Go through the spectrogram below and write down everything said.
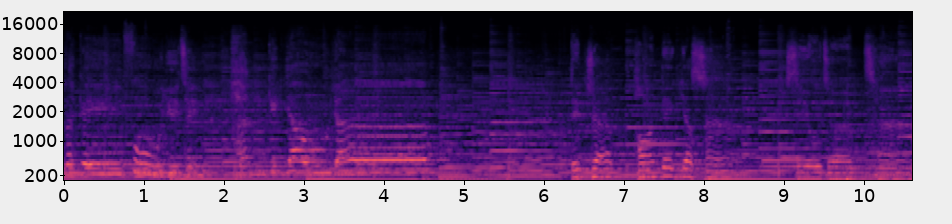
得肌肤如情，痕极又痒，滴着。看的一生，笑着唱。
